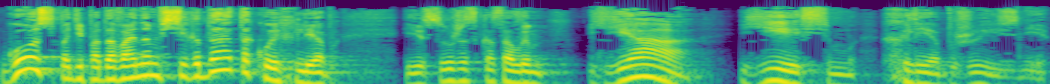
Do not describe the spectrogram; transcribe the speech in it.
Господи, подавай нам всегда такой хлеб. Иисус же сказал им, Я есть хлеб жизни.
